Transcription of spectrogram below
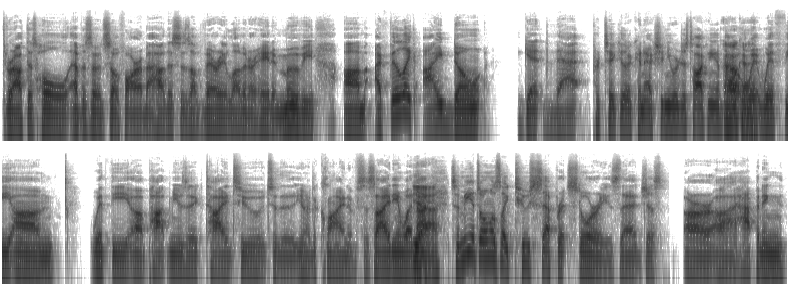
throughout this whole episode so far about how this is a very love it or hate it movie. Um, I feel like I don't get that particular connection you were just talking about Okay. with, with the um with the uh, pop music tied to to the you know decline of society and whatnot. Yeah. To me, it's almost like two separate stories that just are uh, happening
